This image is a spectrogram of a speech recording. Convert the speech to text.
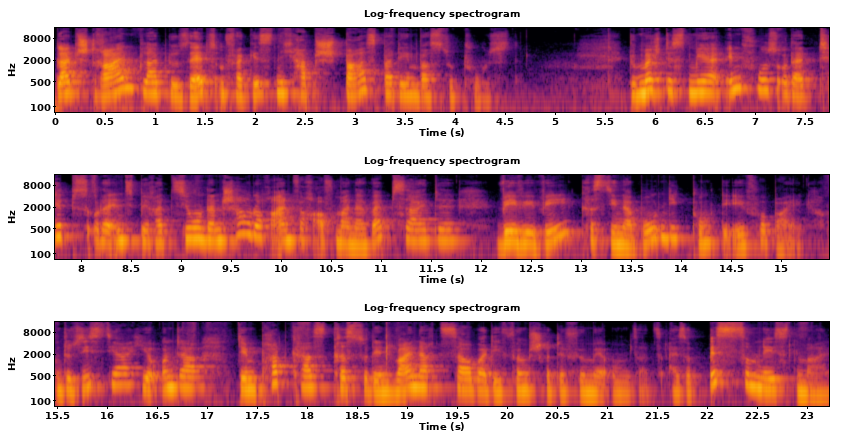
Bleib strahlend, bleib du selbst und vergiss nicht, hab Spaß bei dem, was du tust. Du möchtest mehr Infos oder Tipps oder Inspiration, dann schau doch einfach auf meiner Webseite www.christinabodendieck.de vorbei. Und du siehst ja, hier unter dem Podcast kriegst du den Weihnachtszauber, die fünf Schritte für mehr Umsatz. Also bis zum nächsten Mal.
